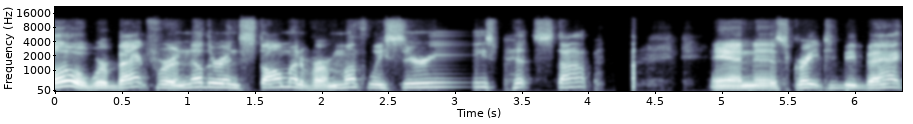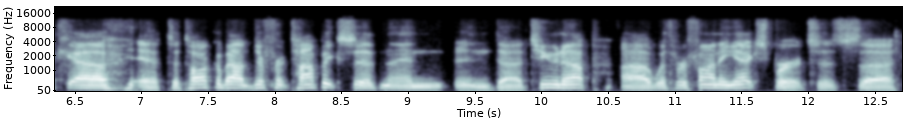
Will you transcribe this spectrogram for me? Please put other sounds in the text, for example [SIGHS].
Hello, we're back for another installment of our monthly series, Pit Stop. And it's great to be back uh, uh to talk about different topics and, and, and uh, tune up uh, with refining experts. It's, uh,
